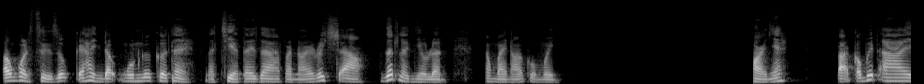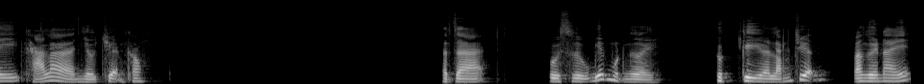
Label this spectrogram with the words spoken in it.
Ông còn sử dụng cái hành động ngôn ngữ cơ thể là chìa tay ra và nói reach out rất là nhiều lần trong bài nói của mình. Hỏi nhé, bạn có biết ai khá là nhiều chuyện không? Thật ra, Fusu biết một người cực kỳ lắm chuyện và người này ấy,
